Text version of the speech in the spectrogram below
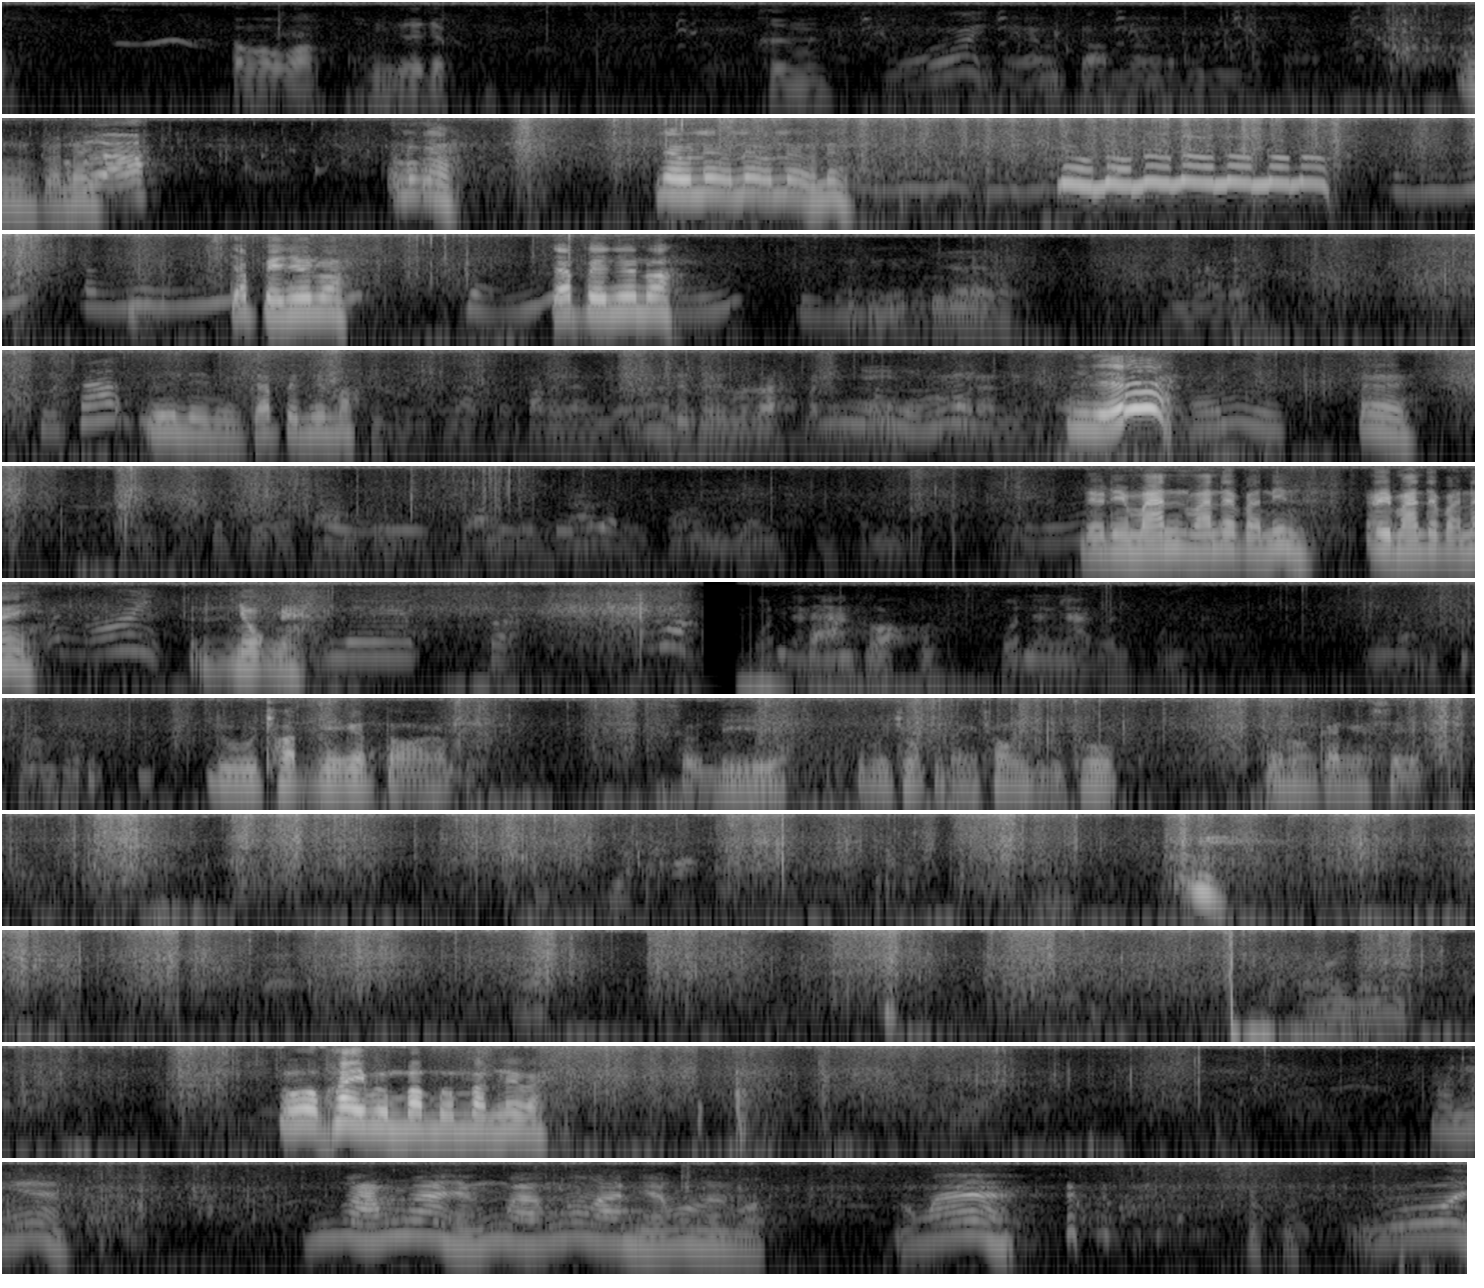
ต้องเอาออกให้มันเหลือจักครึ่งหนึงโอ้ยแหมมัน จอมน้องกับผู้ดีอืมปลาไหนเบื่ออะเอาลูกอะเร็วเร็วเร็วเร็วเร็วเร็วเร็วเร็วเร็วเร็วเร็วเร็วจะเป็นยืนวะจะเป็นยืนวะคิดได้ไหมครับนี่นี่นี่จะเป็นยืนวะฟังยังเดียวมันจะเคยเบื่อมันยังไงนั่นนี่นี่เด้อเออ เดี๋ยวนี้มันมันได้ปลานิ่นเอ้ยมันได้ปลาไหนโอ้ยยกเนี่ยเล็กปดยังากสายมศอกปดยังยากมันดูช็อตนี้กันต่อครับ สวัสดีท่านผู้ชมทางช่อง YouTube เรื่องของการเกษตรมาให้มาให้ โอ้ ไพ่บึมบั่มบึมบั่มเลยวะมาเนี่ยมึงวางมึงว่าอย่างมึงวางมึงว่าวานเหี้ยมันบ่ลงมาโอ้ย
